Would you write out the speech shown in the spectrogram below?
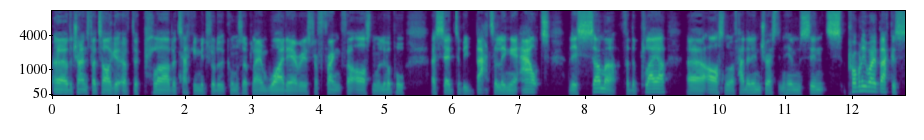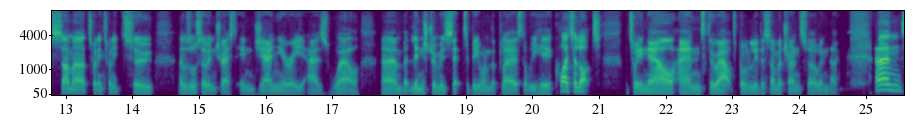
Uh, the transfer target of the club, attacking midfielder that can also play in wide areas for Frankfurt, Arsenal, and Liverpool are said to be battling it out this summer for the player. Uh, Arsenal have had an interest in him since probably way back as summer 2022. There was also interest in January as well. Um, but Lindstrom is set to be one of the players that we hear quite a lot between now and throughout probably the summer transfer window. And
